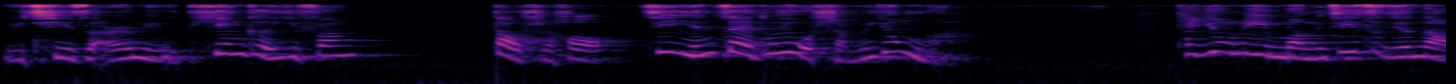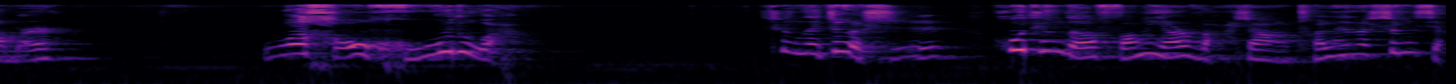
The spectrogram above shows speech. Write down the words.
与妻子儿女天各一方，到时候金银再多又有什么用啊？他用力猛击自己的脑门我好糊涂啊！正在这时，忽听得房檐瓦上传来了声响，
